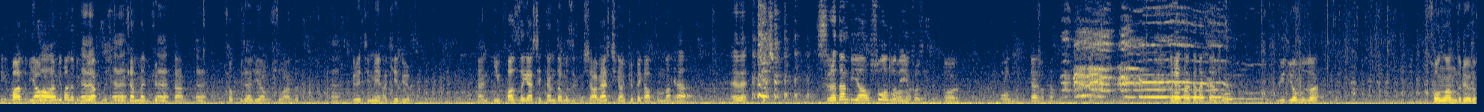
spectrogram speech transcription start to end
bir vardı. Bir yavrudan Var. bir bana bir Evet, atmıştı. evet. Mükemmel bir köpekti Evet. abi. Evet, Çok güzel bir yavrusu vardı. evet. Üretilmeyi hak ediyor. Yani infaz da gerçekten damızlıkmış abi. Her çıkan köpek altından Ya evet, hiç sıradan bir yavrusu olmadı Olmadı. infazın. doğru. Olmadı. Gel bakalım. Evet arkadaşlar bu videomuzu sonlandırıyoruz.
